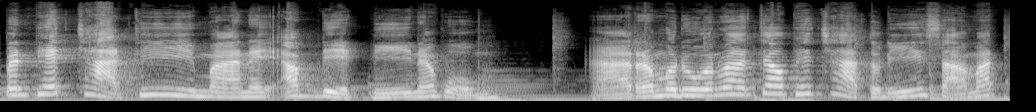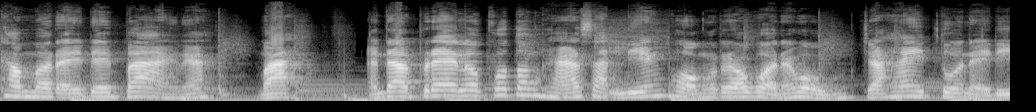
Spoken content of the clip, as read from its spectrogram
เป็นเพชรฉาดที่มาในอัปเดตนี้นะผมอ่าเรามาดูกันว่าเจ้าเพชรฉาดตัวนี้สามารถทำอะไรได้บ้างนะ มา อันดับแรกเราก็ต้องหาสัตว์เลี้ยงของเราก่อนนะผม จะให้ตัวไหนดี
